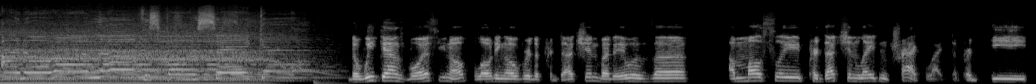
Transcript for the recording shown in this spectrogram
I know our love is forsaken. The Weeknd's voice, you know, floating over the production, but it was uh, a mostly production laden track. Like the he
